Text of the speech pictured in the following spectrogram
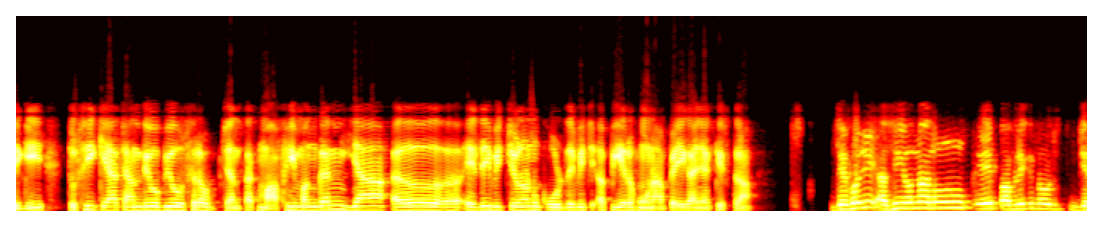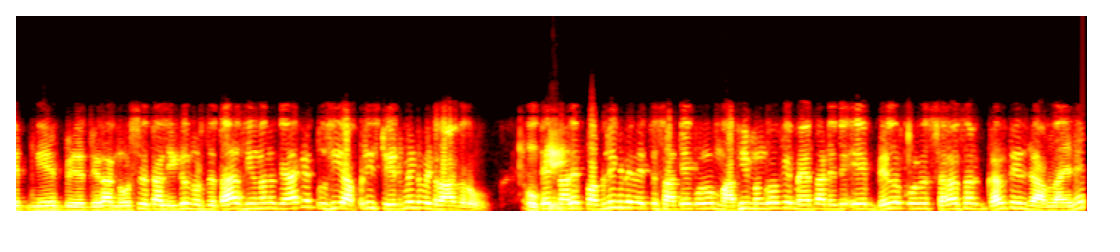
ਸੀਗੀ? ਤੁਸੀਂ ਕਿਹਾ ਚਾਹੁੰਦੇ ਹੋ ਵੀ ਉਹ ਸਿਰਫ ਜਨਤਕ ਮਾਫੀ ਮੰਗਣ ਜਾਂ ਇਹਦੇ ਵਿੱਚ ਉਹਨਾਂ ਨੂੰ ਕੋਰਟ ਦੇ ਵਿੱਚ ਅਪੀਅਰ ਹੋਣਾ ਪਏਗਾ ਜਾਂ ਕਿਸ ਤਰ੍ਹਾਂ? ਦੇਖੋ ਜੀ, ਅਸੀਂ ਉਹਨਾਂ ਨੂੰ ਇਹ ਪਬਲਿਕ ਨੋਟ ਜਿਹੜਾ ਨੋਟਿਸ ਦਿੱਤਾ ਲੀਗਲ ਨੋਟਿਸ ਦਿੱਤਾ, ਅਸੀਂ ਉਹਨਾਂ ਨੂੰ ਕਿਹਾ ਕਿ ਤੁਸੀਂ ਆਪਣੀ ਸਟੇਟਮੈਂਟ ਵਿਡਰਾ ਕਰੋ। ਤੇ ਨਾਲੇ ਪਬਲਿਕ ਦੇ ਵਿੱਚ ਸਾਡੇ ਕੋਲੋਂ ਮਾਫੀ ਮੰਗੋ ਕਿ ਮੈਂ ਤੁਹਾਡੇ ਤੇ ਇਹ ਬਿਲਕੁਲ ਸਰਾਸਰ ਗਲਤ ਇਲਜ਼ਾਮ ਲਾਏ ਨੇ।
